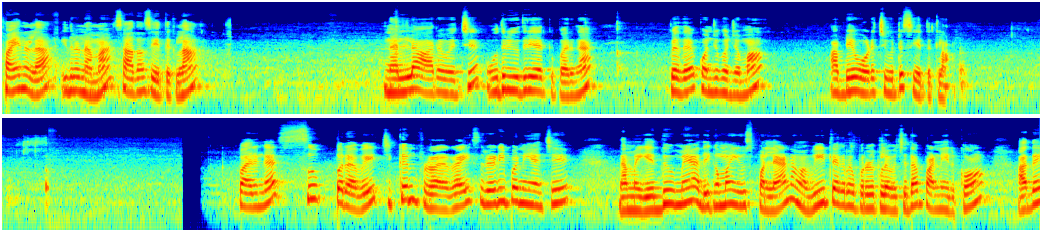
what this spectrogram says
ஃபைனலாக இதில் நம்ம சாதம் சேர்த்துக்கலாம். நல்லா ஆற வச்சு உதிரி உதிரியாக இருக்குது பாருங்கள் இப்போ இதை கொஞ்சம் கொஞ்சமாக அப்படியே உடச்சி விட்டு சேர்த்துக்கலாம். பாருங்கள் சூப்பராகவே சிக்கன் ஃப்ரை ரைஸ் ரெடி பண்ணியாச்சு. நம்ம எதுவுமே அதிகமாக யூஸ் பண்ணல. நம்ம வீட்டில் இருக்கிற பொருட்களை வச்சு தான் பண்ணியிருக்கோம். அதே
